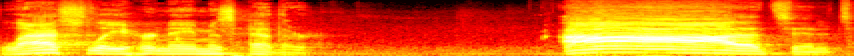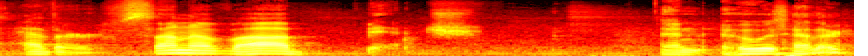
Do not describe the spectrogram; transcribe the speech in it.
Lastly, her name is Heather. Ah, that's it. It's Heather, son of a bitch. And who is Heather?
